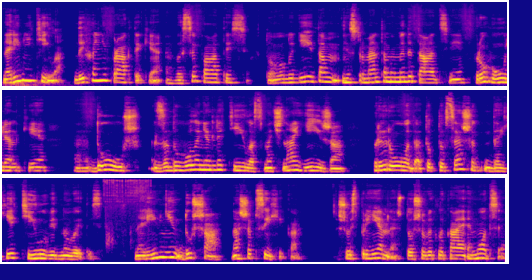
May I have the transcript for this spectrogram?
На рівні тіла дихальні практики, висипатись, хто володіє там інструментами медитації, прогулянки, е, душ, задоволення для тіла, смачна їжа, природа, тобто все, що дає тілу відновитись. На рівні душа, наша психіка. щось приємне, то, що викликає емоції.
